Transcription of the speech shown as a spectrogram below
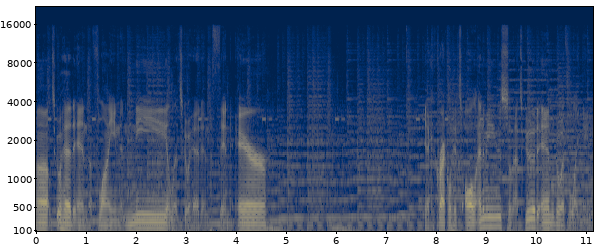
Uh, let's go ahead and Flying Knee. Let's go ahead and Thin Air. Yeah, Crackle hits all enemies, so that's good, and we'll go with Lightning.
